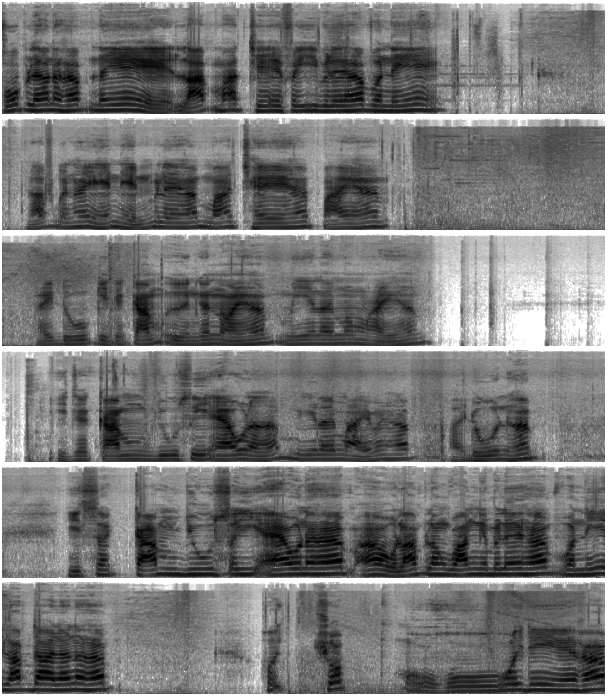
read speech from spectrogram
ครบแล้วนะครับนี่รับมัดเชฟรีไปเลยครับ วันนี้ รับกันให้เห็นเห็นๆไปเลยครับมัดเชครับไปครับ ไปดูกิจกรรมอื่นกันหน่อยครับ มีอะไรมาใหม่ครับกิจกรรม UCL เหรอครับ มีอะไรใหม่ไหมครับ ไปดูนะครับ กิจกรรม UCL นะครับ เอารับรางวัลกันไปเลยครับ วันนี้รับได้แล้วนะครับ เฮ้ยชบโอ้โห นี่ไงครับ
